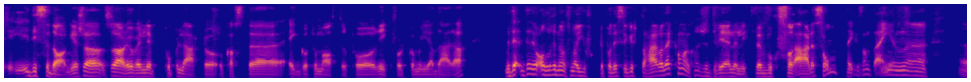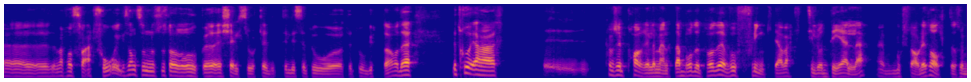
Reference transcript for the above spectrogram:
i disse dager så, så, er det jo veldig populært å, å, kaste egg og tomater på rikfolk og milliardærer. Men det, det, er jo aldri noen som har gjort det på disse gutta her, og det kan man kanskje dvele litt ved. Hvorfor er det sånn? ikke sant? Det er ingen uh, i hvert fall svært få ikke sant? Som, som står og roper skjellsord til, til, disse to, til to gutta. Og det, det, tror jeg er uh, kanskje et par elementer. Både på det hvor flink de har vært til å dele, bokstavelig talt. Altså,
